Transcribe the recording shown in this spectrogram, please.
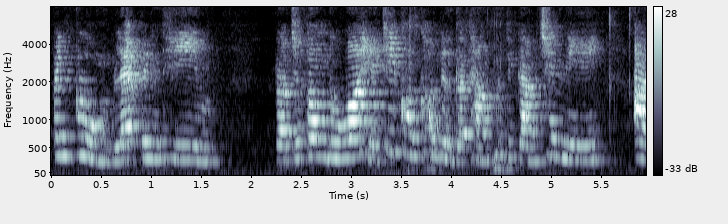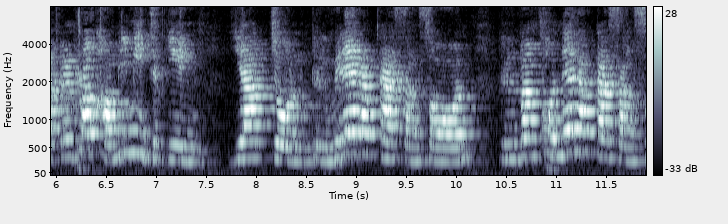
เป็นกลุ่มและเป็นทีม เราจะต้องดูว่าเหตุที่คนคนหนึ่งกระทำพฤติกรรมเช่นนี้ อาจเป็นเพราะเขาไม่มีจะกิน ยากจนหรือไม่ได้รับการสั่งสอน หรือบางคนได้รับการสั่งส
